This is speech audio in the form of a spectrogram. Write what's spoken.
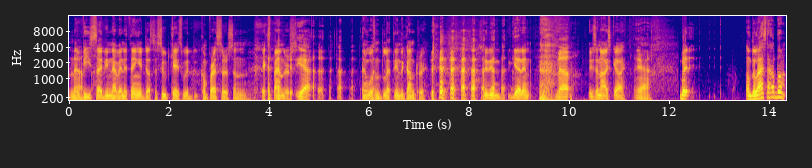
a no. visa, he didn't have anything, It just a suitcase with compressors and expanders, yeah, and wasn't let in the country. so he didn't get in. no, He's a nice guy. yeah. But on the last album,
